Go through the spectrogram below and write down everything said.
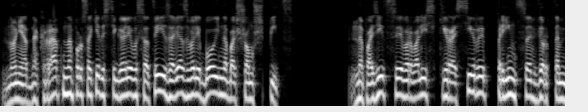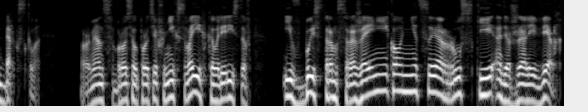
Но неоднократно прусаки достигали высоты и завязывали бой на большом шпиц. На позиции ворвались кирасиры принца Вюртембергского. Румянцев бросил против них своих кавалеристов, и в быстром сражении конницы русские одержали верх.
